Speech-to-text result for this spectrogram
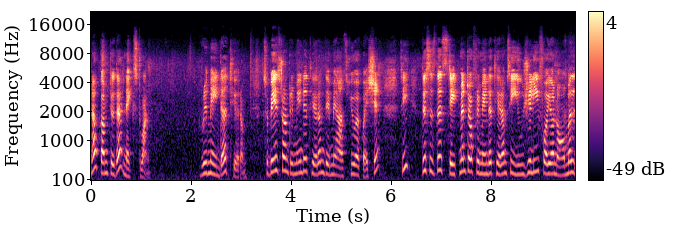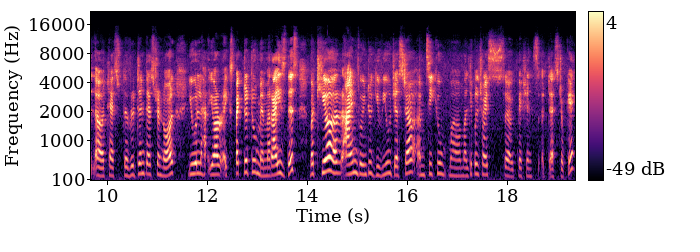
Now come to the next one remainder theorem so based on remainder theorem, they may ask you a question. See, this is the statement of remainder theorem. See, usually for your normal uh, test, the written test and all, you will you are expected to memorize this. But here, I am going to give you just a MCQ uh, multiple choice uh, questions uh, test. Okay,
